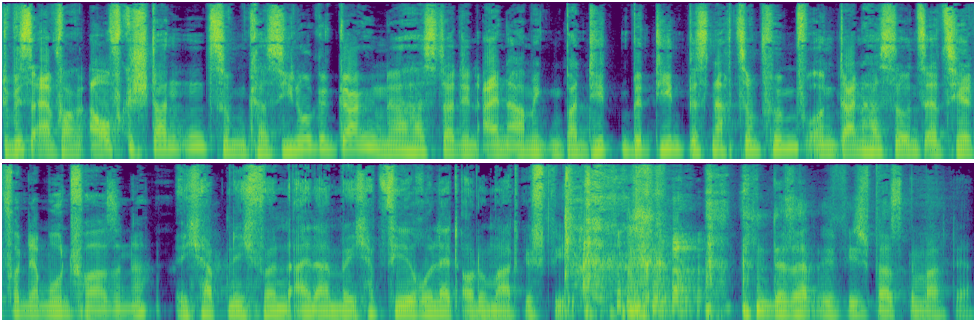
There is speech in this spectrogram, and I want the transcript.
du bist einfach aufgestanden, zum Casino gegangen, ne, hast da den einarmigen Banditen bedient bis nachts um fünf und dann hast du uns erzählt von der Mondphase, ne? Ich habe nicht von einer, ich habe viel Roulette-Automat gespielt. das hat mir viel Spaß gemacht, ja.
